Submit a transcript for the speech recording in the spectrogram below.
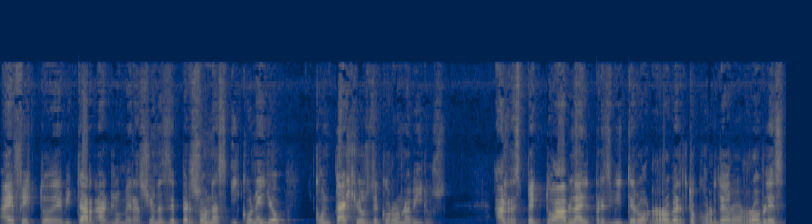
a efecto de evitar aglomeraciones de personas y con ello contagios de coronavirus. Al respecto habla el presbítero Roberto Cordero Robles,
